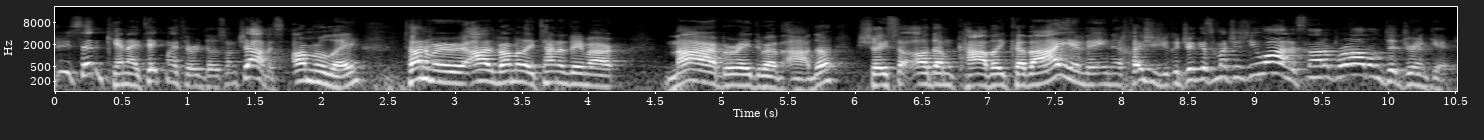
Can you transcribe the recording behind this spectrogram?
He said, "Can I take my third dose on Shabbos?" Amrule, Tanamar Varmale Tanad Ada, Adam you can drink as much as you want. It's not a problem to drink it.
